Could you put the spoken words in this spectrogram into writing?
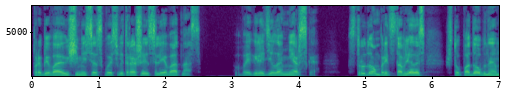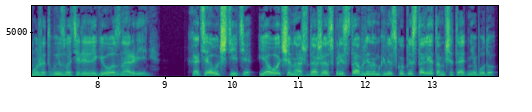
пробивающимися сквозь витражи слева от нас. Выглядело мерзко. С трудом представлялось, что подобное может вызвать религиозное рвение. Хотя учтите, я очень наш даже с приставленным к виску пистолетом читать не буду.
